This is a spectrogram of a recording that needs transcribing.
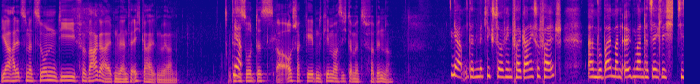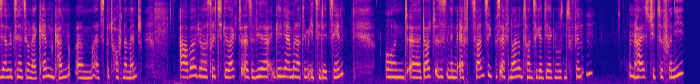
ja, Halluzinationen, die für wahr gehalten werden, für echt gehalten werden. Das ja. ist so das ausschlaggebende Thema, was ich damit verbinde. Ja, damit liegst du auf jeden Fall gar nicht so falsch. Ähm, wobei man irgendwann tatsächlich diese Halluzination erkennen kann ähm, als betroffener Mensch. Aber du hast richtig gesagt, also wir gehen ja immer nach dem ICD-10 und äh, dort ist es in den F20 bis F29er Diagnosen zu finden und heißt Schizophrenie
